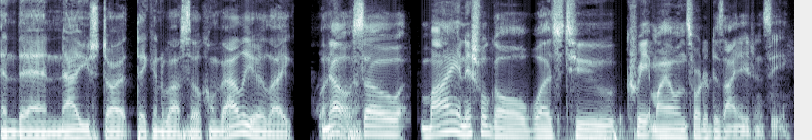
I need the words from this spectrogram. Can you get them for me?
and then now you start thinking about Silicon Valley, or like what No. So my initial goal was to create my own sort of design agency.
